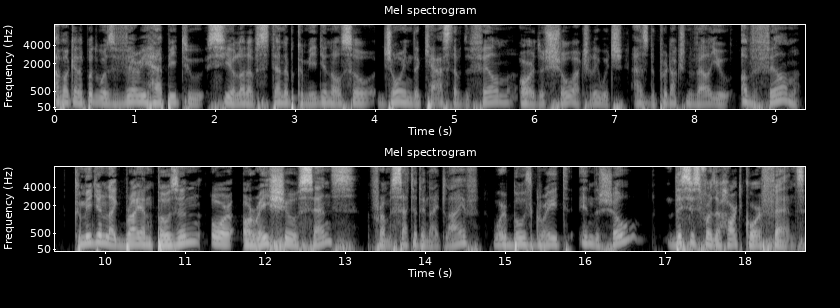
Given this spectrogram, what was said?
Abracadapod was very happy to see a lot of stand-up comedian also join the cast of the film or the show actually, which has the production value of a film. Comedian like Brian Posehn or Horatio Sanz from Saturday Night Live were both great in the show. This is for the hardcore fans.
